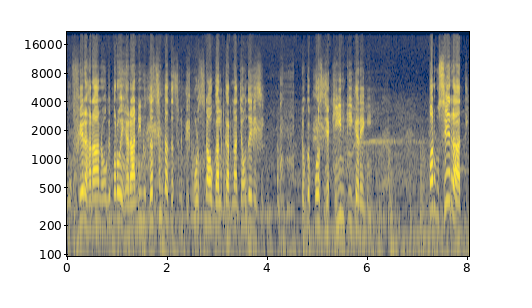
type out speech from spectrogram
ਉਹ ਫਿਰ ਹੈਰਾਨ ਹੋ ਗਏ, ਪਰ ਉਹ ਹੈਰਾਨੀ ਨੂੰ ਦੱਸਣ ਤਾਂ ਦੱਸਣ ਕਿ ਪੁਲਿਸ ਨਾਲ ਉਹ ਗੱਲ ਕਰਨਾ ਚਾਹੁੰਦੇ ਨਹੀਂ ਸੀ, ਕਿਉਂਕਿ ਪੁਲਿਸ ਯਕੀਨ ਕੀ ਕਰੇਗੀ? ਪਰ ਉਸੇ ਰਾਤ ਹੀ,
